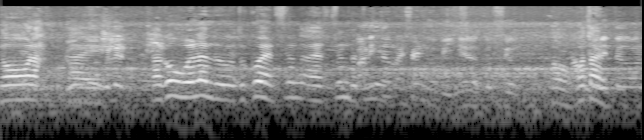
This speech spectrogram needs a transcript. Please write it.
No lah. Don't go I Woodland. I go Woodland to, to go and film I film the But later my friend will be here to film. Oh, what time? Later on,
